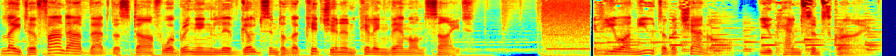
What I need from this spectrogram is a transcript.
Later found out that the staff were bringing live goats into the kitchen and killing them on site. If you are new to the channel, you can subscribe.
